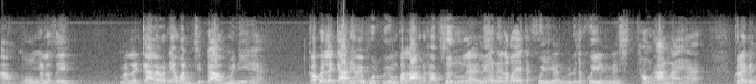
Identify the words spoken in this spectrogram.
อ้าวงงกันแล้วสิ มันรายการอะไรวะเนี่ยวันซิดดาวคอมเมดี้เนี่ย ก็เป็นรายการที่ไปพูดคุยของบารักนะครับ ซึ่งหลายเรื่องเนี่ยเราก็อยากจะคุยกัน ไม่รู้จะคุยกันในช่องทางไหนฮะ ก็เลยเป็น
